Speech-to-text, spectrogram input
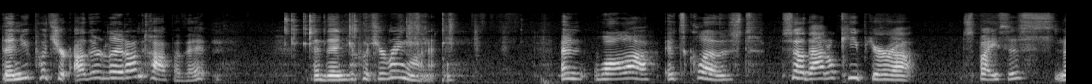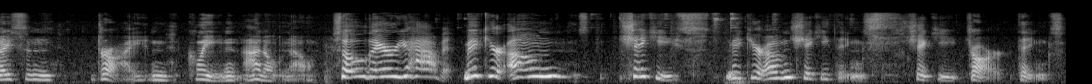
Then you put your other lid on top of it, and then you put your ring on it. And voila, it's closed. So that'll keep your uh, spices nice and dry and clean. I don't know. So there you have it. Make your own shakies. Make your own shaky things. Shaky jar things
